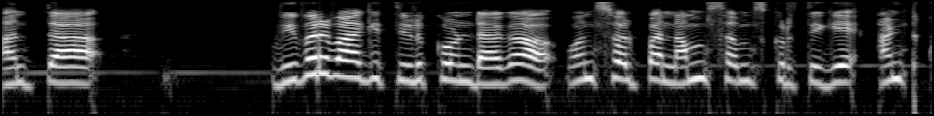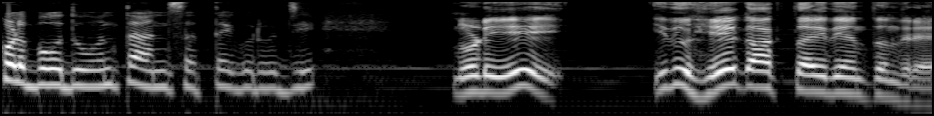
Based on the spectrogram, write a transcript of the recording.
ಅಂತ ವಿವರವಾಗಿ ತಿಳ್ಕೊಂಡಾಗ ಒಂದು ಸ್ವಲ್ಪ ನಮ್ಮ ಸಂಸ್ಕೃತಿಗೆ ಅಂಟ್ಕೊಳ್ಬೋದು ಅಂತ ಅನಿಸುತ್ತೆ ಗುರೂಜಿ. ನೋಡಿ, ಇದು ಹೇಗಾಗ್ತಾ ಇದೆ ಅಂತಂದರೆ,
